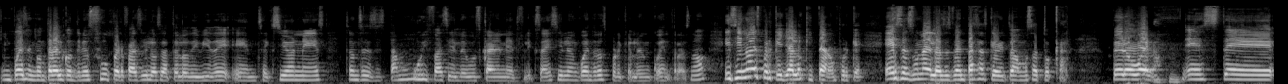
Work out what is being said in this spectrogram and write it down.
mm, puedes encontrar el contenido súper fácil, o sea, te lo divide en secciones. Entonces está muy fácil de buscar en Netflix. Ahí sí lo encuentras porque lo encuentras, ¿no? Y si no es porque ya lo quitaron, porque esa es una de las desventajas que ahorita vamos a tocar. Pero bueno, este,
